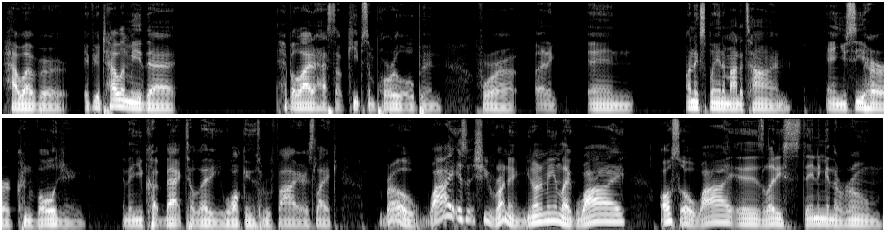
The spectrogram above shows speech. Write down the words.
However, if you're telling me that Hippolyta has to keep some portal open for an, an unexplained amount of time, and you see her convulging, and then you cut back to Letty walking through fire, it's like, bro, why isn't she running? You know what I mean? Like, why? Also, why is Letty standing in the room?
